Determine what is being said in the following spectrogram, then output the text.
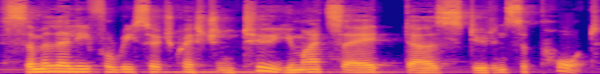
Similarly, for research question two, you might say Does student support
